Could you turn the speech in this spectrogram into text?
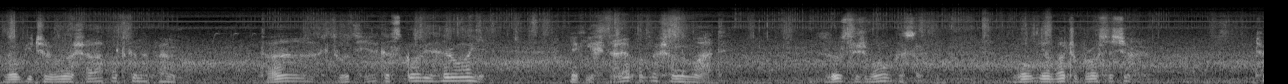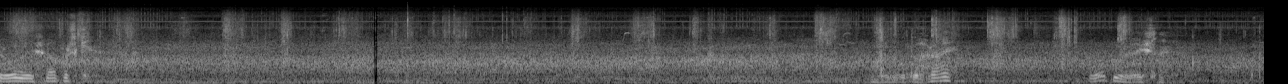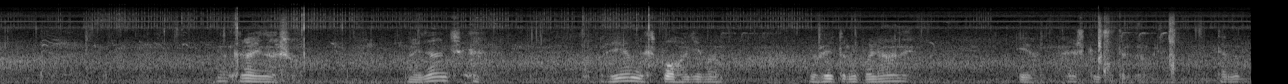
вовки червона шапочка, напевно. Так, тут є казкові герої, яких треба би шанувати. Зустріч вовка. Вовк, я бачу, проситься червоної шапочки. Водограй. От ми вийшли. На край нашого майданчика. Приємних спогадів вам. Жителям поляни і мешканці Тернополя.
